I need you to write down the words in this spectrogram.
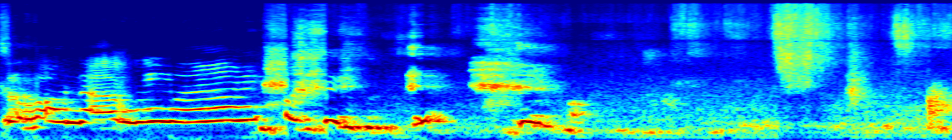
Trabaho na ako, ma'am. Ba't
